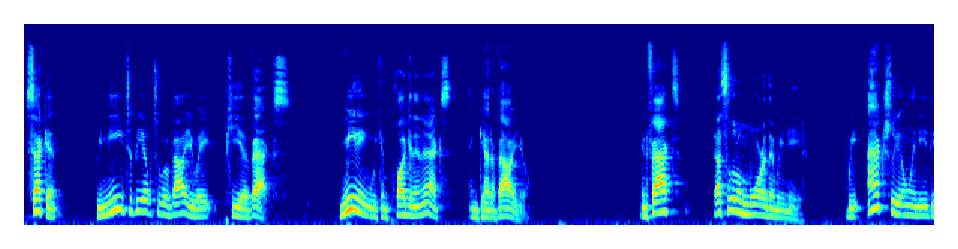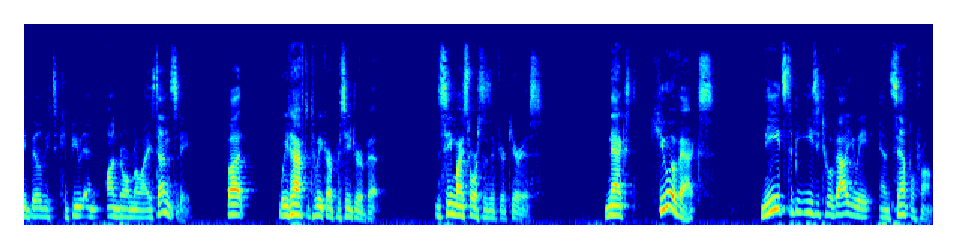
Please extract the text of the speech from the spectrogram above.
Second, we need to be able to evaluate P of x, meaning we can plug in an x and get a value. In fact, that's a little more than we need. We actually only need the ability to compute an unnormalized density, but we'd have to tweak our procedure a bit. See my sources if you're curious. Next, Q of x needs to be easy to evaluate and sample from,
